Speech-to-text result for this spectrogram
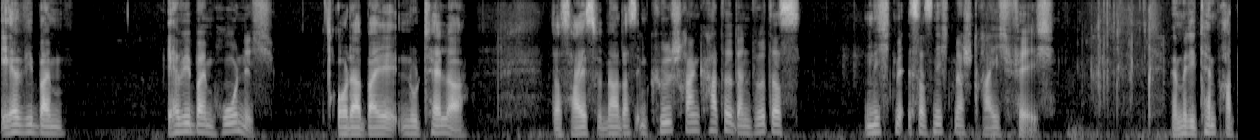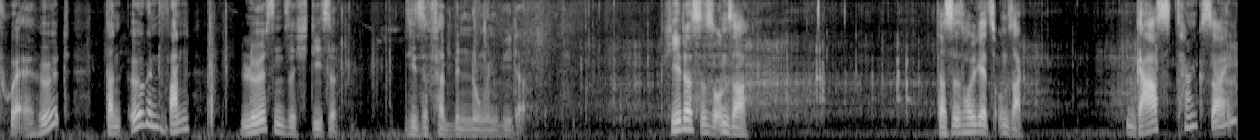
eher, wie beim, eher wie beim Honig oder bei Nutella. Das heißt, wenn man das im Kühlschrank hatte, dann wird das nicht mehr, ist das nicht mehr streichfähig. Wenn man die Temperatur erhöht, dann irgendwann lösen sich diese, diese Verbindungen wieder. Hier, das ist unser, das soll jetzt unser Gastank sein.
